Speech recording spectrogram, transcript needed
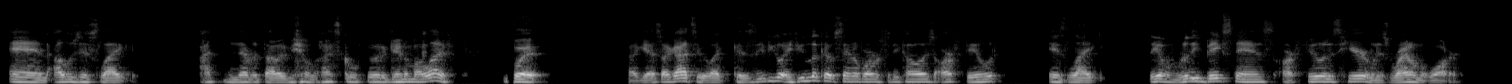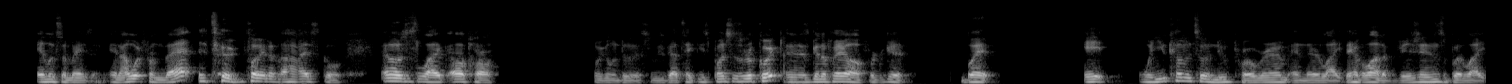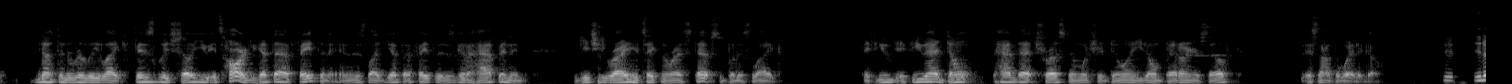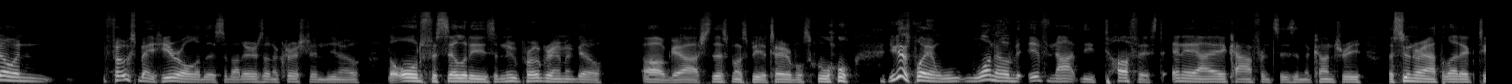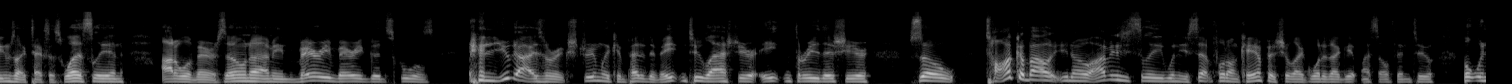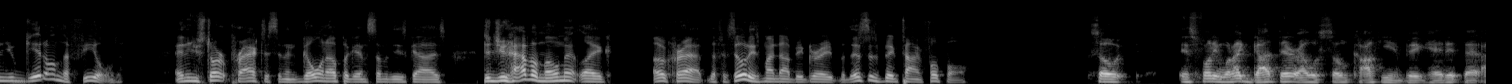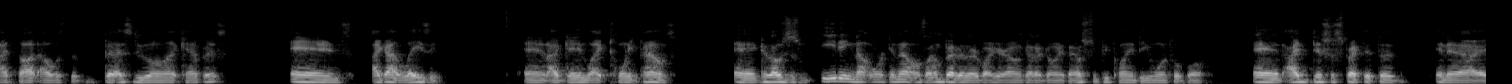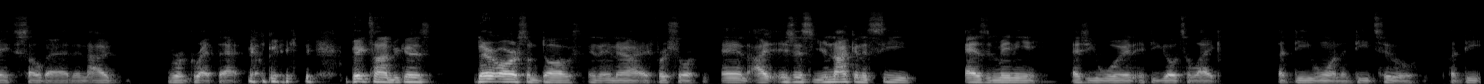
And I was just like, I never thought I'd be on the high school field again in my life. But I guess I got to like because if you go if you look up Santa Barbara City College, our field is like they have really big stands. Our field is here and it's right on the water. It looks amazing. And I went from that to playing at the high school, and I was just like, okay, we're gonna do this. We just gotta take these punches real quick, and it's gonna pay off. We're good. But it when you come into a new program and they're like they have a lot of visions, but like nothing really like physically show you, it's hard. You have to have faith in it, and it's like you have to have faith that it's gonna happen and get you right and you're taking the right steps. But it's like if you if you had don't have that trust in what you're doing, you don't bet on yourself, it's not the way to go. You know, and folks may hear all of this about Arizona Christian, you know, the old facilities, the new program, and go, oh gosh, this must be a terrible school. You guys play in one of, if not the toughest NAIA conferences in the country. The Sooner Athletic teams like Texas Wesleyan, Ottawa of Arizona. I mean, very, very good schools and you guys are extremely competitive. Eight and two last year, eight and three this year. So talk about, you know, obviously when you set foot on campus, you're like, what did I get myself into? But when you get on the field and you start practicing and going up against some of these guys, did you have a moment like, oh crap, the facilities might not be great, but this is big time football? So it's funny when I got there, I was so cocky and big headed that I thought I was the best dude on that campus. And I got lazy and I gained like 20 pounds. And because I was just eating, not working out, I was like, I'm better than everybody here. I don't got to do anything. I should be playing D1 football. And I disrespected the NAIA so bad. And I regret that big, big time because there are some dogs in the NAIA for sure, and I it's just you're not going to see as many as you would if you go to like a D one, a D two, a D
